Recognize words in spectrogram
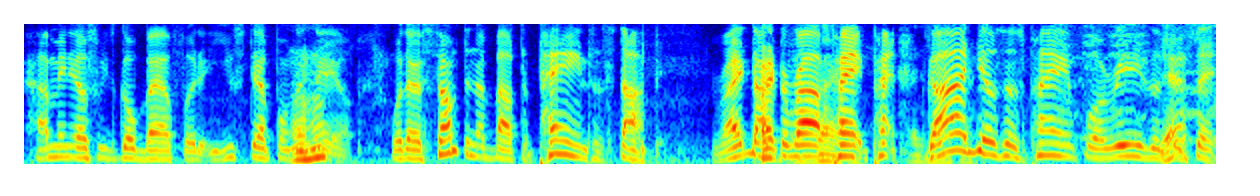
how many else we go barefooted and you step on mm-hmm. a nail? Well, there's something about the pain to stop it. Right, Doctor Rob. Exactly. Pain, pain. Exactly. God gives us pain for a reason yes. to say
